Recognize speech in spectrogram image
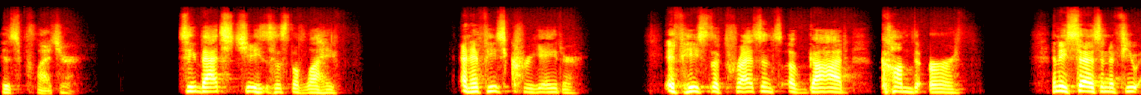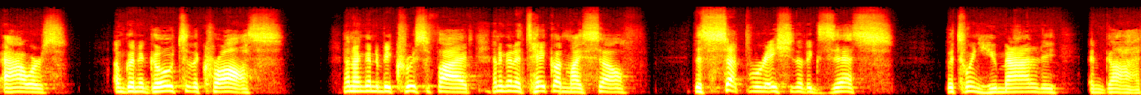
his pleasure. See, that's Jesus, the life. And if he's creator, if he's the presence of God come to earth, and he says in a few hours, I'm going to go to the cross and I'm going to be crucified and I'm going to take on myself the separation that exists between humanity and God,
